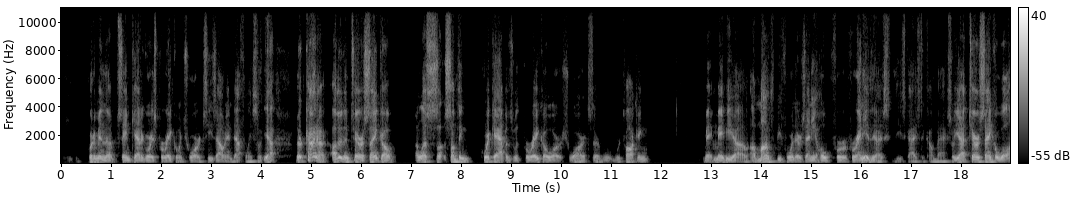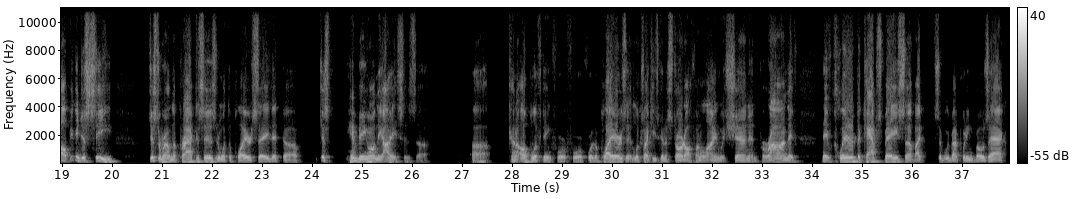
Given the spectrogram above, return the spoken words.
Put him in the same category as Parayko and Schwartz. He's out indefinitely." So yeah, they're kind of other than Tarasenko, unless something quick happens with Parayko or Schwartz, they're we're talking maybe a, a, month before there's any hope for for any of these these guys to come back. So yeah, Tarasenko will help. You can just see just around the practices and what the players say that uh, just him being on the ice is uh, uh, kind of uplifting for for for the players. It looks like he's going to start off on a line with Schenn and Perron. They've they've cleared the cap space uh, by simply by putting Bozak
